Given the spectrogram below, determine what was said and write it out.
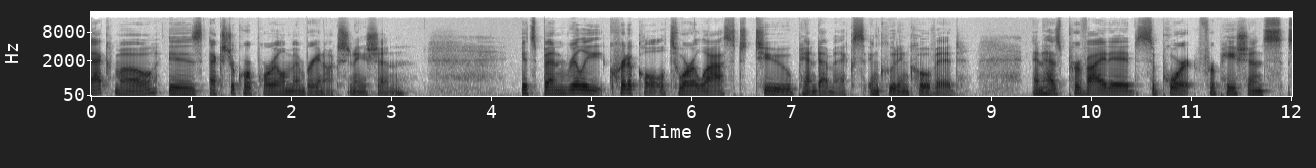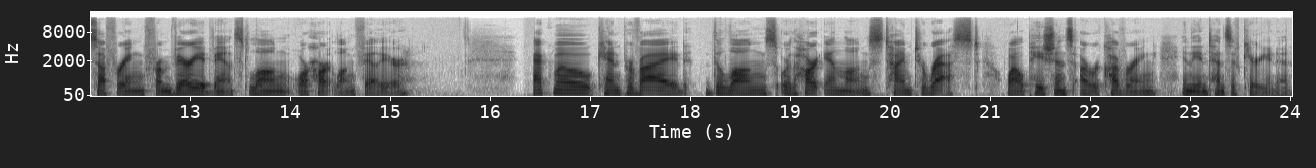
ECMO is extracorporeal membrane oxygenation. It's been really critical to our last two pandemics, including COVID, and has provided support for patients suffering from very advanced lung or heart lung failure. ECMO can provide the lungs or the heart and lungs time to rest while patients are recovering in the intensive care unit.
